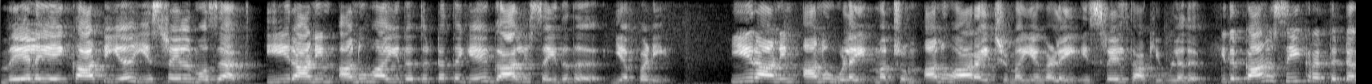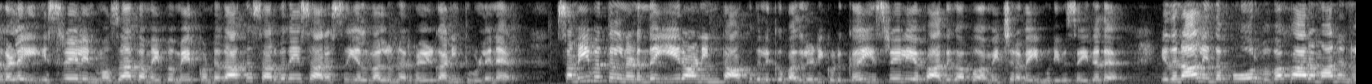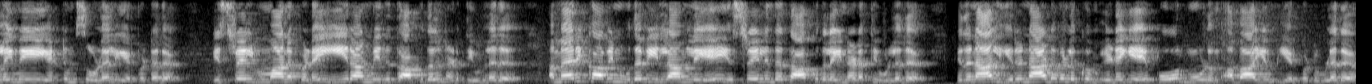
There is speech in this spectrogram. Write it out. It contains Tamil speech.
வேலையை காட்டிய இஸ்ரேல் மொசாத் ஈரானின் அணு ஆயுத திட்டத்தையே காலி செய்தது எப்படி? ஈரானின் அணு உலை மற்றும் அணு ஆராய்ச்சி மையங்களை இஸ்ரேல் தாக்கியுள்ளது. இதற்கான சீக்கிரத் திட்டங்களை இஸ்ரேலின் மொசாத் அமைப்பு மேற்கொண்டதாக சர்வதேச அரசியல் வல்லுநர்கள் கணித்துள்ளனர். சமீபத்தில் நடந்த ஈரானின் தாக்குதலுக்கு பதிலடி கொடுக்க இஸ்ரேலிய பாதுகாப்பு அமைச்சரவை முடிவு செய்தது. இதனால் இந்த போர் விவகாரமான நிலைமையை எட்டும் சூழல் ஏற்பட்டது. இஸ்ரேல் விமானப்படை ஈரான் மீது தாக்குதல் நடத்தியுள்ளது. அமெரிக்காவின் உதவி இல்லாமலேயே இஸ்ரேல் இந்த தாக்குதலை நடத்தியுள்ளது. இதனால் இரு நாடுகளுக்கும் இடையே போர் மூலம் அபாயம் ஏற்பட்டுள்ளது.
